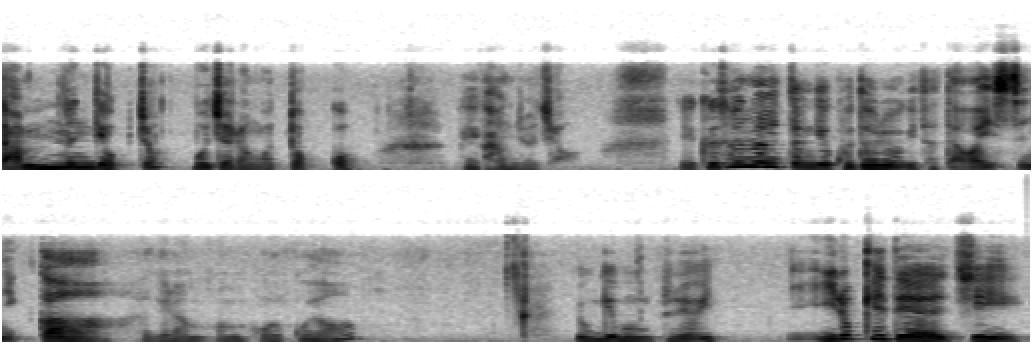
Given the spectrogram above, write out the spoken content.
남는 게 없죠. 모자란 것도 없고 그게 강조죠. 예, 그 설명했던 게 그대로 여기서 나와 있으니까 여기를 한번 볼고요. 여기 보세요. 이, 이렇게 돼야지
